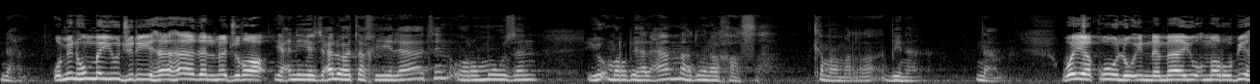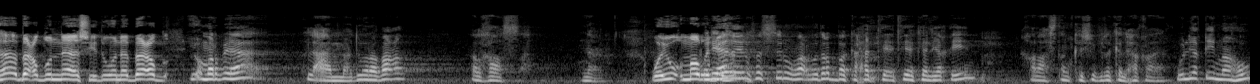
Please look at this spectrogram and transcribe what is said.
نعم. ومنهم من يجريها هذا المجرى. يعني يجعلها تخيلات ورموزا يؤمر بها العامة دون الخاصة كما مر بنا. نعم. ويقول إنما يؤمر بها بعض الناس دون بعض. يؤمر بها العامة دون بعض الخاصة. نعم. ويؤمر ولهذا بها يفسرون واعبد ربك حتى يأتيك اليقين. خلاص تنكشف لك الحقائق. واليقين ما هو؟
